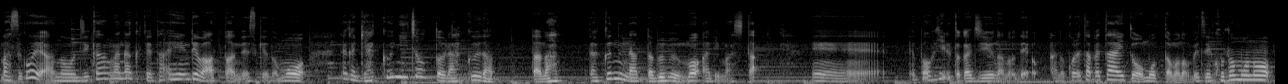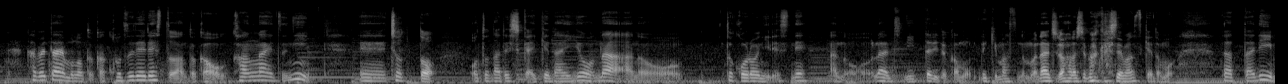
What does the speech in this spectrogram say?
まあ、すごいあの時間がなくて大変ではあったんですけどもなんか逆にちょっと楽だった。な楽になった部分もありました。えーやっぱお昼とか自由なのであのこれ食べたいと思ったもの別に子供の食べたいものとか子連れレストランとかを考えずに、えー、ちょっと大人でしか行けないようなあのところにですねあのランチに行ったりとかもできますのもランチの話ばっかしてますけどもだったり、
